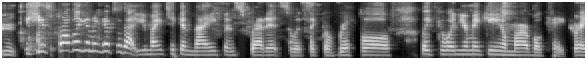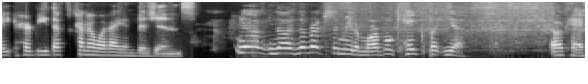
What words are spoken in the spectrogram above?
mm, He's probably gonna get to that. You might take a knife and spread it so it's like a ripple, like when you're making a marble cake, right, Herbie? That's kind of what I envisioned. Yeah, no, I've never actually made a marble cake, but yes. Okay,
